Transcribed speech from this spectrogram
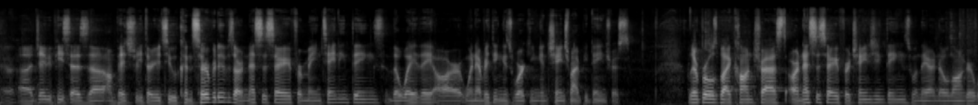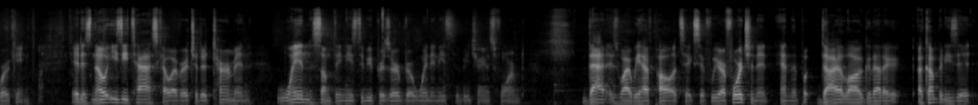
Yeah. Uh, JBP says uh, on page 332 conservatives are necessary for maintaining things the way they are when everything is working and change might be dangerous. Liberals, by contrast, are necessary for changing things when they are no longer working. It is no easy task, however, to determine when something needs to be preserved or when it needs to be transformed. That is why we have politics, if we are fortunate, and the dialogue that accompanies it,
